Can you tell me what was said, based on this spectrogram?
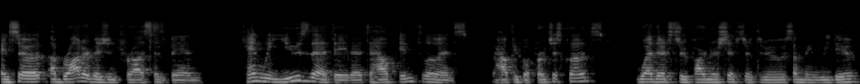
And so a broader vision for us has been can we use that data to help influence how people purchase clothes, whether it's through partnerships or through something we do?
